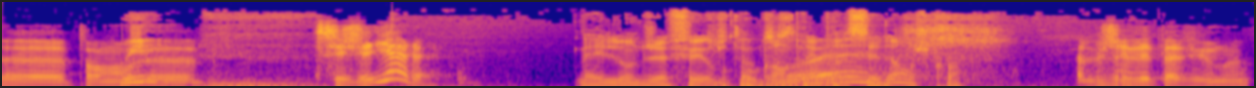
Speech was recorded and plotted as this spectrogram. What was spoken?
euh, pendant Oui. le... C'est génial Bah, ils l'ont déjà fait au, Putain, au Grand ouais. Prix précédent, je crois. ah, J'avais pas vu, moi.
